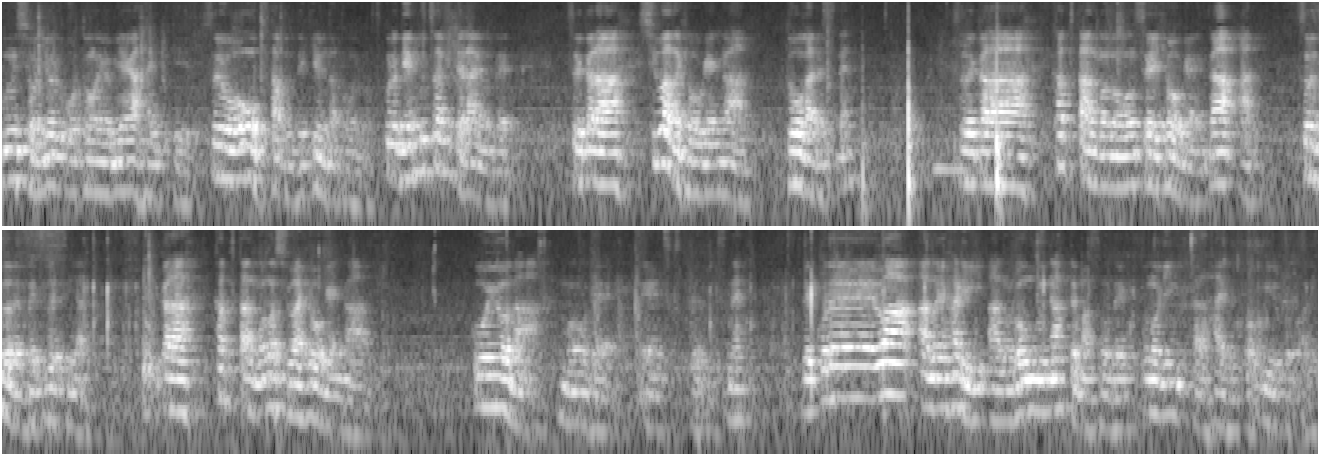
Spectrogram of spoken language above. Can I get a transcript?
文章による音の読み上げが入っている。それを多く多分できるんだと思います。これ現物は見てないのでそれから手話の表現が動画ですね。それから各単語の音声表現がある。それぞれ別々にある。それから各単語の手話表現がある。こういうようなもので、えー作ってるんですね。でこれはあのやはりあの論文になってますのでここのリンクから入ると見ることができます。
